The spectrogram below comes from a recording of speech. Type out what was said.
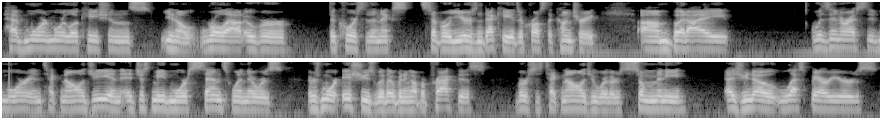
have more and more locations, you know, roll out over the course of the next several years and decades across the country. Um, but I was interested more in technology, and it just made more sense when there was there's more issues with opening up a practice versus technology, where there's so many, as you know, less barriers.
